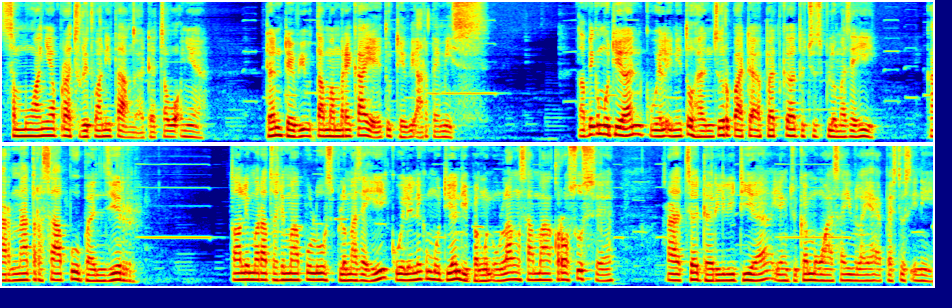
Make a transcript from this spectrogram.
semuanya prajurit wanita, nggak ada cowoknya. Dan dewi utama mereka yaitu Dewi Artemis. Tapi kemudian kuil ini tuh hancur pada abad ke-7 sebelum masehi karena tersapu banjir. Tahun 550 sebelum masehi, kuil ini kemudian dibangun ulang sama Croesus ya, raja dari Lydia yang juga menguasai wilayah Epestus ini.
